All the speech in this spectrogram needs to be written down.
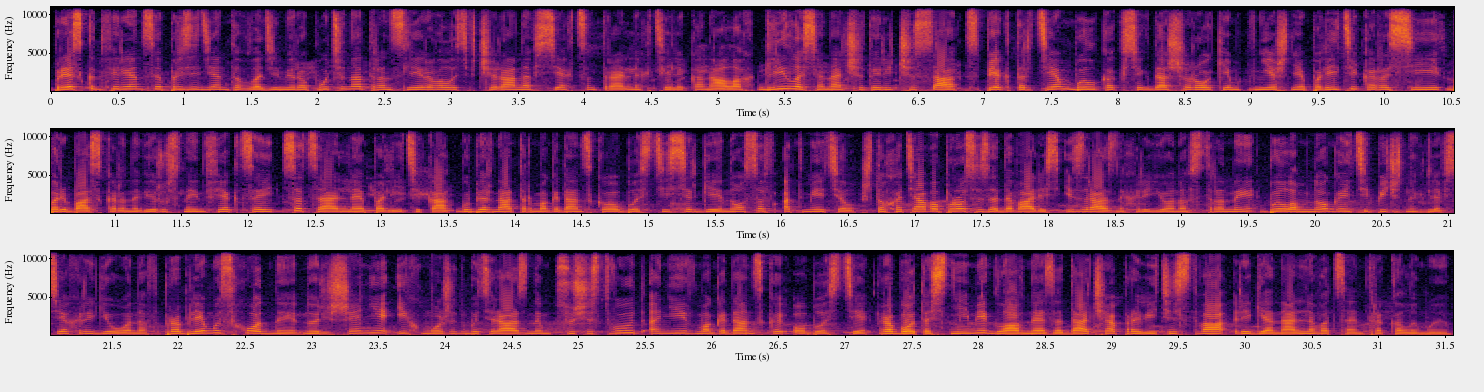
Пресс-конференция президента Владимира Путина транслировалась вчера на всех центральных телеканалах. Длилась она 4 часа. Спектр тем был, как всегда, широким. Внешняя политика России, борьба с коронавирусной инфекцией, социальная политика. Губернатор Магаданской области Сергей Носов отметил, что хотя вопросы задавались из разных регионов страны, было много и типичных для всех регионов. Проблемы сходные, но решение их может быть разным. Существуют они и в Магаданской области. Работа с ними – главная задача правительства правительства регионального центра Колымы.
